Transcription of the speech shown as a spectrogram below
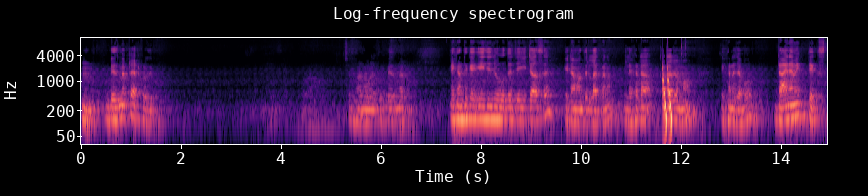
হুম বেজ ম্যাপটা অ্যাড করে দিব। আচ্ছা ধরেন আমার বেজ ম্যাপ এখান থেকে এই যে ওদের যে ইটা আছে এটা আমাদের লাগবে না। এই লেখাটা কাটার জন্য এখানে যাব। ডাইনামিক টেক্সট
